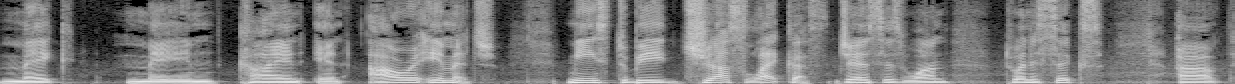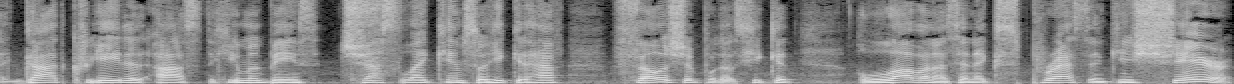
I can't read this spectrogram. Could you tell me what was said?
make mankind in our image. Means to be just like us. Genesis 1 26. Uh, God created us, the human beings, just like Him, so He could have fellowship with us. He could love on us and express and can share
